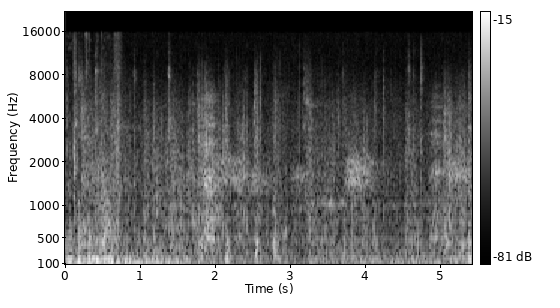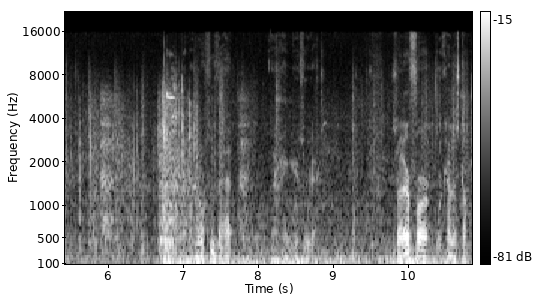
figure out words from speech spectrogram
That's a thing off. Go through that. I can't get through there. So therefore, we're kind of stumped.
